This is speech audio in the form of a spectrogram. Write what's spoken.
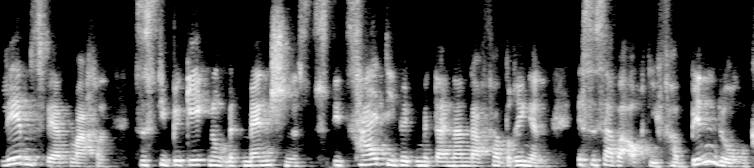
lebenswert machen. Es ist die Begegnung mit Menschen, es ist die Zeit, die wir miteinander verbringen. Es ist aber auch die Verbindung,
